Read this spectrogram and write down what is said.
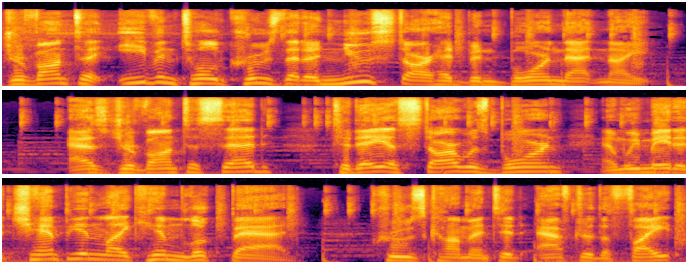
Gervonta even told Cruz that a new star had been born that night. As Gervonta said, Today a star was born, and we made a champion like him look bad, Cruz commented after the fight.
